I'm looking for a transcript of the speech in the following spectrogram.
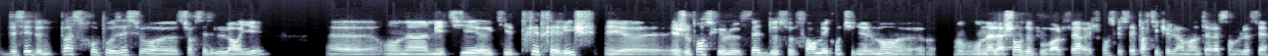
d'essayer de ne pas se reposer sur sur ses lauriers, euh, on a un métier euh, qui est très très riche et, euh, et, je pense que le fait de se former continuellement, on a la chance de pouvoir le faire et je pense que c'est particulièrement intéressant de le faire.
